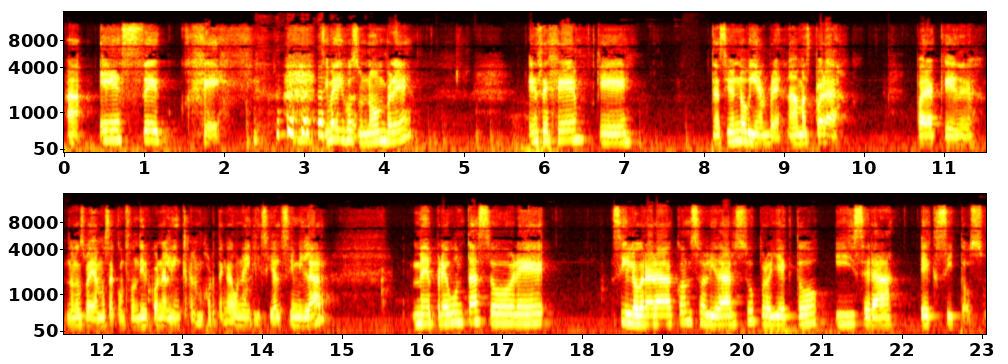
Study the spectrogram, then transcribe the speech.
a SG. Sí me dijo su nombre. SG, que nació en noviembre, nada más para, para que no nos vayamos a confundir con alguien que a lo mejor tenga una inicial similar. Me pregunta sobre si logrará consolidar su proyecto y será exitoso.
